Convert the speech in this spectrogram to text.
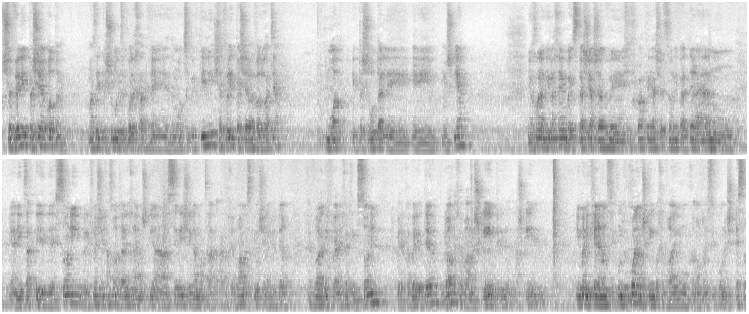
שווה להתפשר, עוד פעם, מה זה התפשרות? זה כל אחד וזה מאוד סובייקטיבי, שווה להתפשר על ולואציה, תמורת התפשרות על אה, אה, משקיע. אני יכול להגיד לכם, בעסקה שעכשיו, אה, שסיפרתי עליה של סוני ואלתר, היה לנו, אני הצגתי את סוני, ולפני שנכנסנו לתהליך היה משקיע סיני שגם רצה לקחת את החברה, הוא הסכים לשלם יותר. חברה עדיף ללכת עם סוני ולקבל יותר, ולא רק החברה, משקיעים, תגידו, משקיעים. אם אני קרן הון סיכון וכל המשקיעים בחברה היו קרנות הון סיכון, יש עשר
